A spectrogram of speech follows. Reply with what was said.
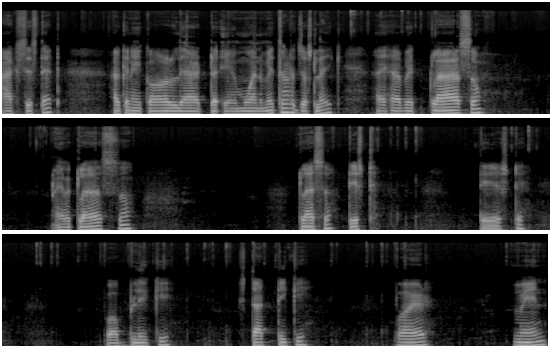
access that? How can i call that m1 method? Just like i have a class i have a class class test test public static void main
